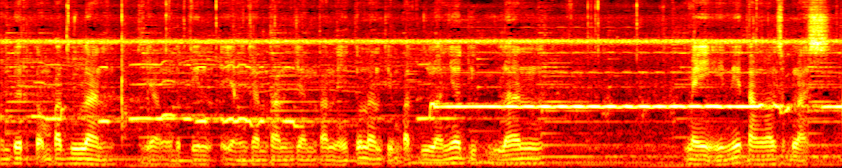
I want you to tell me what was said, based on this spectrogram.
Hampir ke empat bulan yang betin yang jantan jantan itu nanti empat bulannya di bulan Mei ini tanggal 11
